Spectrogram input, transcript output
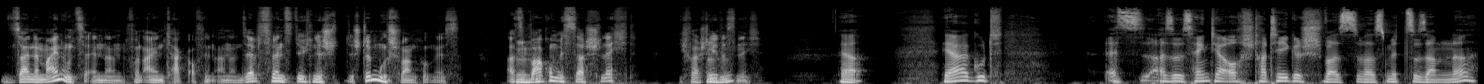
seine Meinung zu ändern von einem Tag auf den anderen? Selbst wenn es durch eine Stimmungsschwankung ist. Also mhm. warum ist das schlecht? Ich verstehe mhm. das nicht. Ja. Ja, gut. Es, also es hängt ja auch strategisch was, was mit zusammen, ne?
